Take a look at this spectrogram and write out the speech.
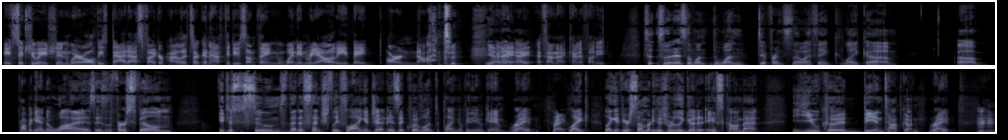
a situation where all these badass fighter pilots are going to have to do something when in reality they are not. Yeah, and yeah. I, I, I found that kind of funny. So, so that is the one the one difference though I think like uh, uh, propaganda wise is the first film it just assumes that essentially flying a jet is equivalent to playing a video game, right? Right. Like like if you're somebody who's really good at ace combat, you could be in Top Gun, right? Mm-hmm.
